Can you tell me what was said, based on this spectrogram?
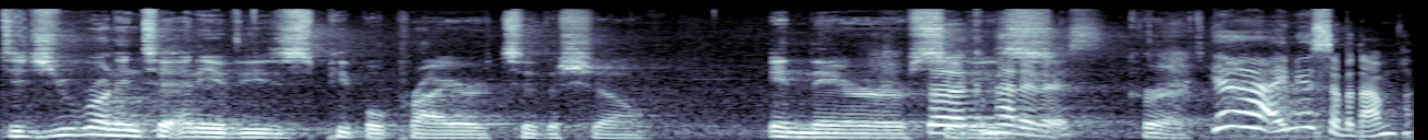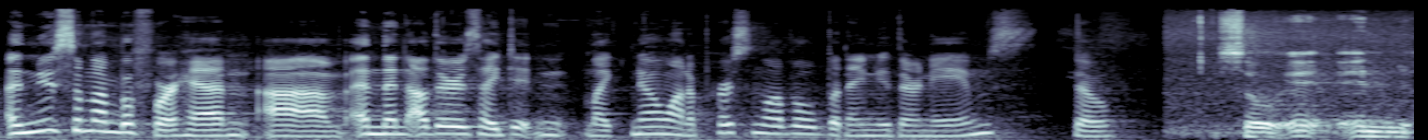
did you run into any of these people prior to the show in their The cities? competitors. Correct. Yeah, I knew some of them. I knew some of them beforehand, um, and then others I didn't like know on a personal level, but I knew their names. So So, and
